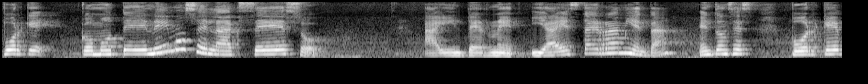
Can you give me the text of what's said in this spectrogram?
porque como tenemos el acceso a internet y a esta herramienta, entonces, ¿por qué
